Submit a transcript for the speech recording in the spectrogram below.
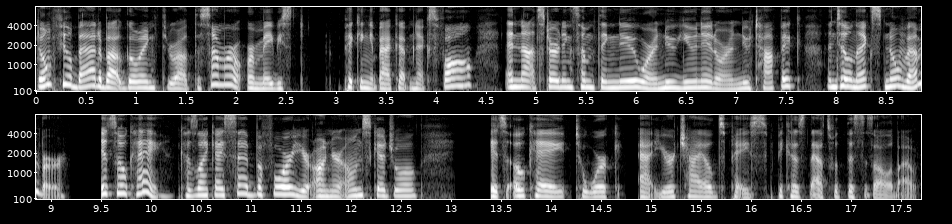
don't feel bad about going throughout the summer or maybe st- picking it back up next fall and not starting something new or a new unit or a new topic until next November. It's okay because, like I said before, you're on your own schedule. It's okay to work at your child's pace because that's what this is all about.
